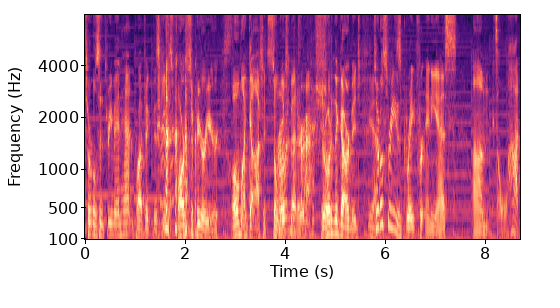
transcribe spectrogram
Turtles in Three Manhattan project. This game is far superior. Oh my gosh, it's so Throw much it better. Throw it in the garbage. Yeah. Turtles 3 is great for NES. Um, it's a lot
